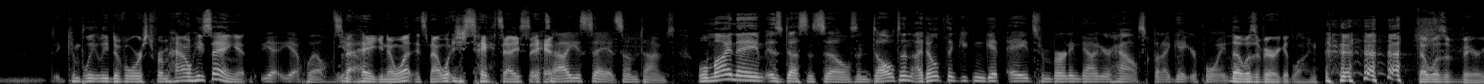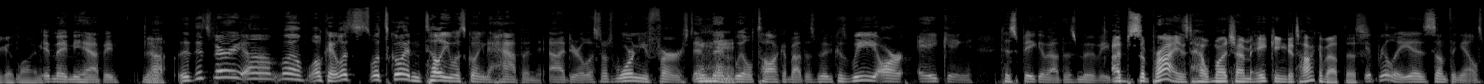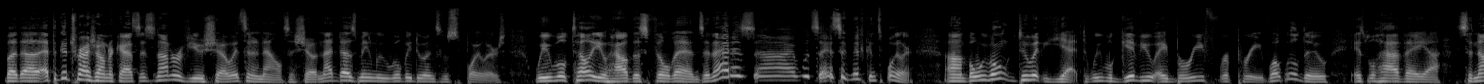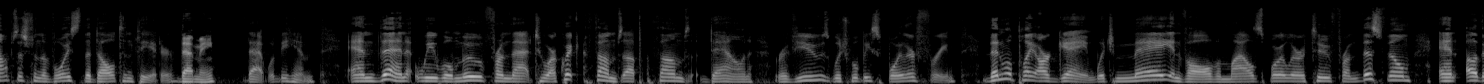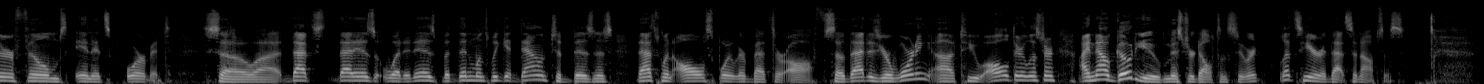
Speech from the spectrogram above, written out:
completely divorced from how he's saying it. yeah, yeah. Well, It's yeah. not, hey, you know what? It's not what you say; it's how you say it. It's it. how you say it sometimes. Well, my name is Dustin Sells, and Dalton, I don't think you can get AIDS from burning down your house, but I get your point. that was a very good line. that was a very good line. It made me happy. Yeah. Uh, it's very um, well. Okay, let's let's go ahead and tell you what's going to happen, uh, dear listeners. Warn you first, and Mm-hmm. then we'll talk about this movie because we are aching to speak about this movie. I'm surprised how much I'm aching to talk about this. It really is something else. But uh, at the Good Trash Genre Cast, it's not a review show; it's an analysis show, and that does mean we will be doing some spoilers. We will tell you how this film ends, and that is, uh, I would say, a significant spoiler. Um, but we won't do it yet. We will give you a brief reprieve. What we'll do is we'll have a uh, synopsis from the voice of the Dalton Theater. that me. That would be him. And then we will move from that to our quick thumbs up, thumbs down reviews, which will be spoiler free. Then we'll play our game, which may involve a mild spoiler or two from this film and other films in its orbit. So uh, that's that is what it is. But then once we get down to business, that's when all spoiler bets are off. So that is your warning uh, to you all, dear listener. I now go to you, Mr. Dalton Stewart. Let's hear that synopsis.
